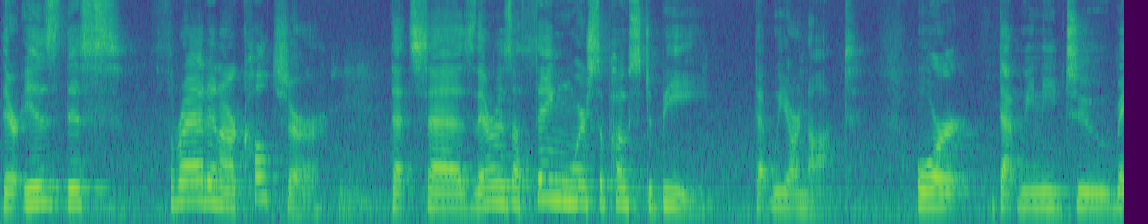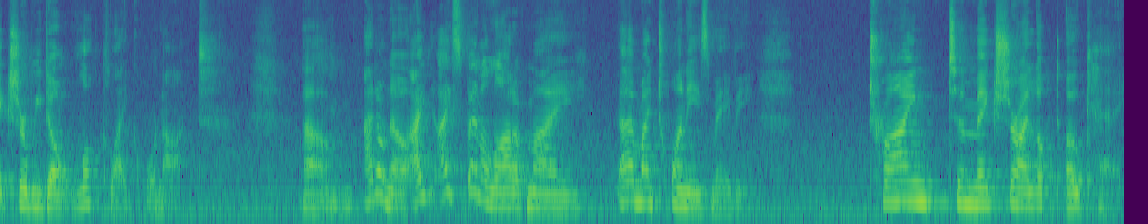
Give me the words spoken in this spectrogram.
there is this thread in our culture that says there is a thing we're supposed to be that we are not, or that we need to make sure we don't look like we're not. Um, I don't know. I, I spent a lot of my uh, my 20s maybe trying to make sure I looked okay.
